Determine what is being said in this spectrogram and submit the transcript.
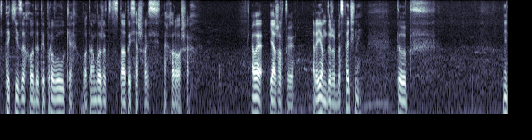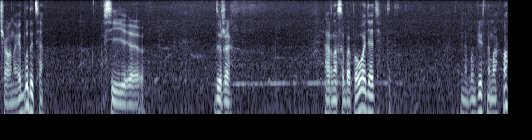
в такі заходити провулки, бо там може статися щось нехороше. Але я жартую. Район дуже безпечний. Тут нічого не відбудеться. Всі е, дуже гарно себе поводять. Тут не бомжів нема. О,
